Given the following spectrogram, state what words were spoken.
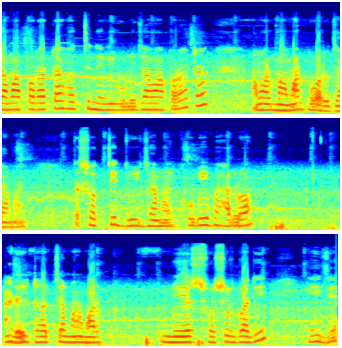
জামা পরাটা হচ্ছে নেভি ব্লু জামা পরাটা আমার মামার বড় জামাই। তা সত্যি দুই জামাই খুবই ভালো। আর এইটা হচ্ছে মামার মেয়ের শ্বশুর বাড়ি, এই যে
